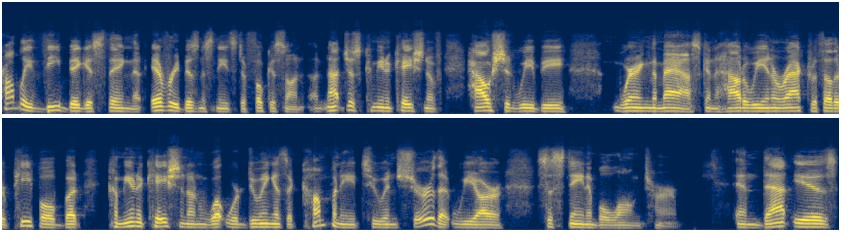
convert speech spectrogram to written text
probably the biggest thing that every business needs to focus on uh, not just communication of how should we be wearing the mask and how do we interact with other people, but communication on what we're doing as a company to ensure that we are sustainable long term. And that is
